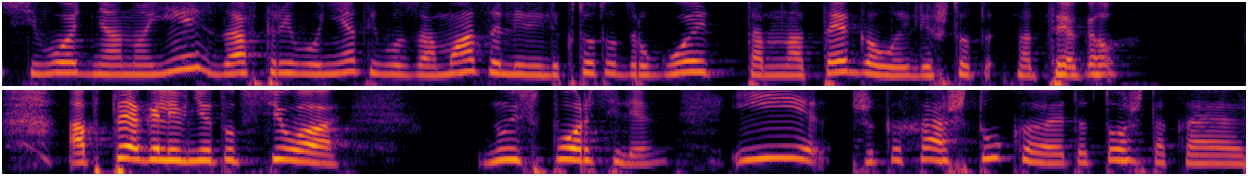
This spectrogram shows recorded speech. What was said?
сегодня оно есть, завтра его нет, его замазали, или кто-то другой там натегал или что-то натегал. Обтегали мне тут все. Ну, испортили. И ЖКХ штука — это тоже такая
